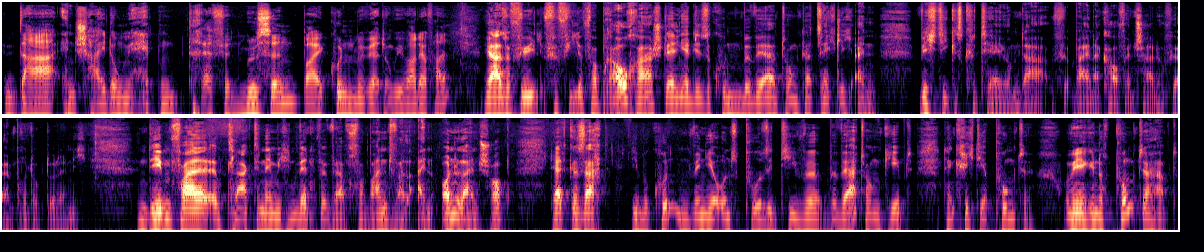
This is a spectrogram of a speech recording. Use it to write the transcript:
da Entscheidungen hätten treffen müssen bei Kundenbewertung. Wie war der Fall? Ja, also für, für viele Verbraucher stellen ja diese Kundenbewertung tatsächlich ein wichtiges Kriterium dar für, bei einer Kaufentscheidung für ein Produkt oder nicht. In dem Fall klagte nämlich ein Wettbewerbsverband, weil ein Online-Shop, der hat gesagt, liebe Kunden, wenn ihr uns positive Bewertungen gebt, dann kriegt ihr Punkte. Und wenn ihr genug Punkte habt,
